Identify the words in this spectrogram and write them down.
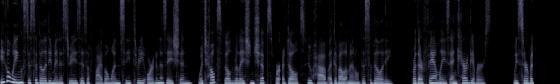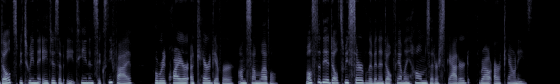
Eagle Wings Disability Ministries is a 501c3 organization which helps build relationships for adults who have a developmental disability, for their families and caregivers, we serve adults between the ages of 18 and 65 who require a caregiver on some level. Most of the adults we serve live in adult family homes that are scattered throughout our counties.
